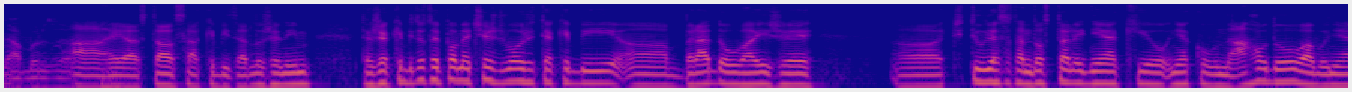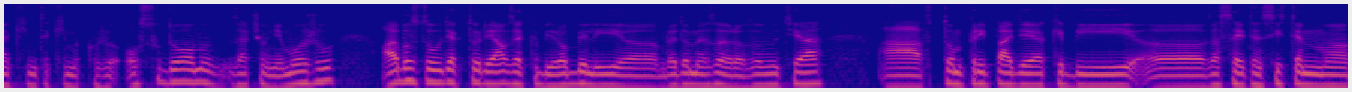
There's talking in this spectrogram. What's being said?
Na burze. a, hej, a stal sa keby zadlženým. Takže keby toto je podľa tiež dôležité keby uh, brať do úvahy, že uh, či tí ľudia sa tam dostali nejaký, nejakou náhodou alebo nejakým takým akože osudom, za čo nemôžu, alebo sú to ľudia, ktorí naozaj keby robili uh, vedomé zlé rozhodnutia a v tom prípade keby uh, zase ten systém uh,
